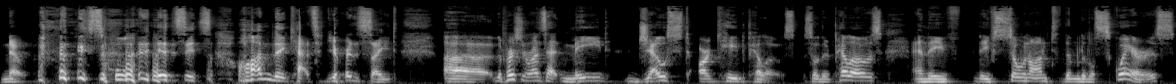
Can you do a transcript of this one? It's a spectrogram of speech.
No. so what it is, it's on the Cats and Yarn site. Uh, the person who runs that made Joust arcade pillows. So they're pillows and they've, they've sewn onto them little squares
